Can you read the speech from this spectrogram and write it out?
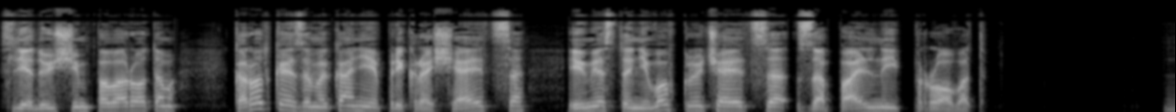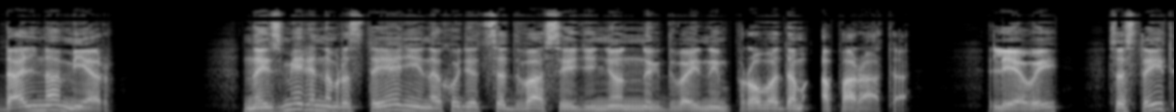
Следующим поворотом короткое замыкание прекращается, и вместо него включается запальный провод. Дальномер на измеренном расстоянии находятся два соединенных двойным проводом аппарата. Левый состоит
